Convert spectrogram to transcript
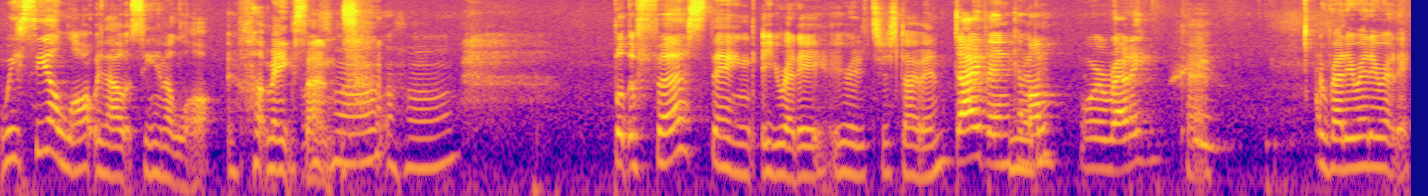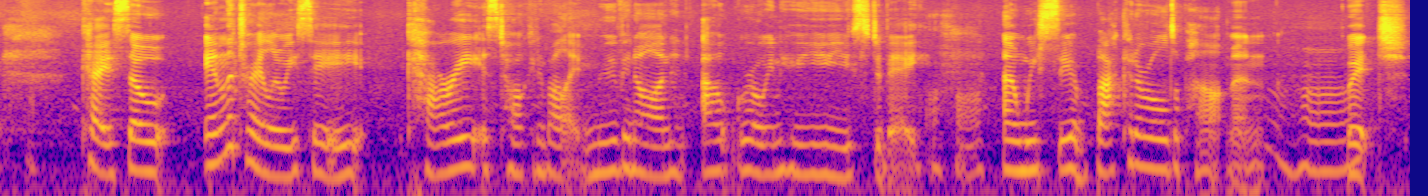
we see a lot without seeing a lot, if that makes uh-huh, sense. Uh-huh. But the first thing, are you ready? Are you ready to just dive in? Dive in. Come ready? on. We're ready. Okay. ready, ready, ready. Okay, so in the trailer we see Carrie is talking about like moving on and outgrowing who you used to be. Uh-huh. And we see her back at her old apartment, uh-huh. which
